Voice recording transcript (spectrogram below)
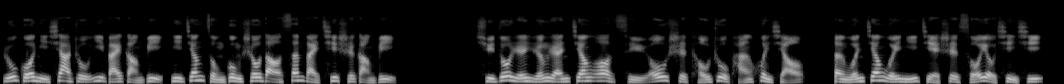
如果你下注一百港币，你将总共收到三百七十港币。许多人仍然将 OS 与欧式投注盘混淆。本文将为你解释所有信息。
